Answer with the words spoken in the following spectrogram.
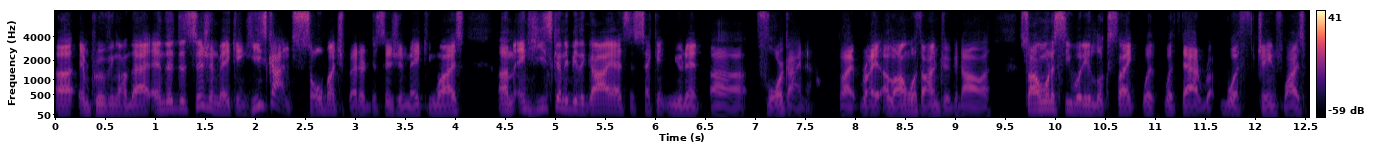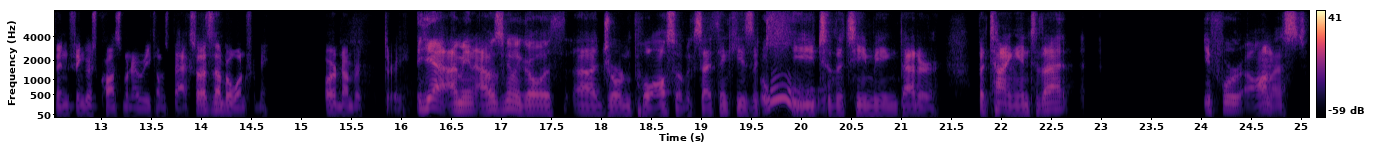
uh, improving on that. And the decision making, he's gotten so much better decision making wise. Um, and he's going to be the guy as the second unit uh, floor guy now, right? Right, along with Andre Iguodala. So I want to see what he looks like with with that with James Wiseman. Fingers crossed whenever he comes back. So that's number one for me or number three? Yeah, I mean, I was going to go with uh, Jordan Poole also because I think he's the key Ooh. to the team being better. But tying into that, if we're honest,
